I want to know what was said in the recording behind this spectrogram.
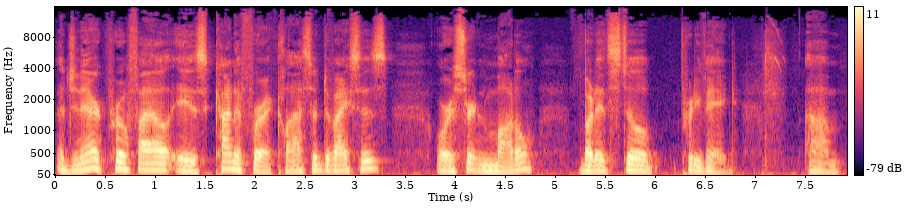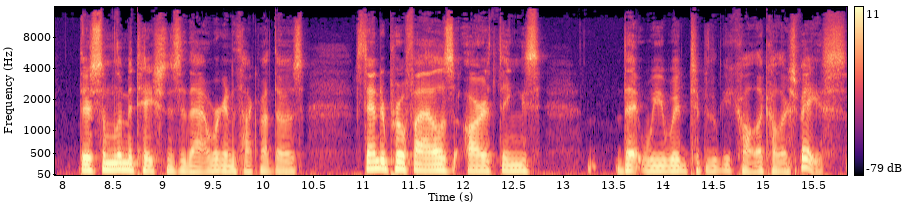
A generic profile is kind of for a class of devices or a certain model, but it's still pretty vague. Um, there's some limitations to that. We're going to talk about those. Standard profiles are things that we would typically call a color space.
